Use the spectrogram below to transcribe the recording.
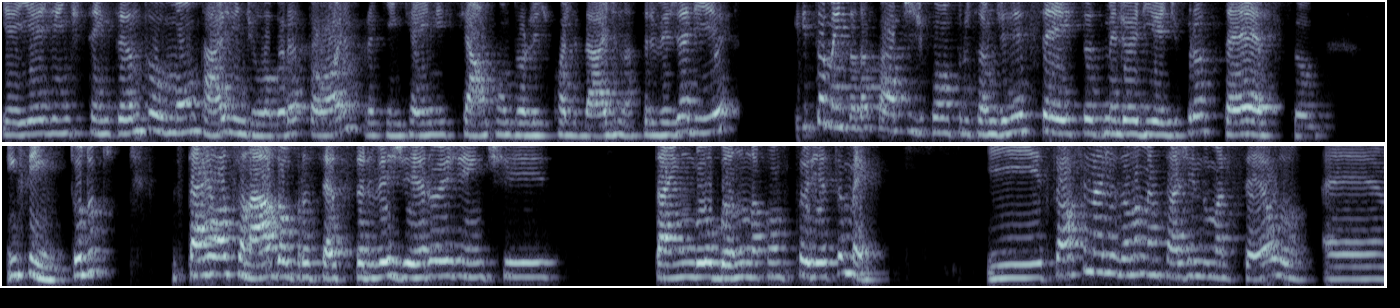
E aí a gente tem tanto montagem de laboratório, para quem quer iniciar um controle de qualidade na cervejaria, e também toda a parte de construção de receitas, melhoria de processo, enfim, tudo que está relacionado ao processo cervejeiro a gente está englobando na consultoria também. E só finalizando a mensagem do Marcelo, é,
